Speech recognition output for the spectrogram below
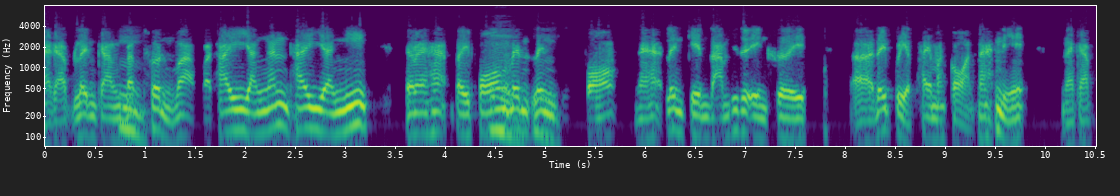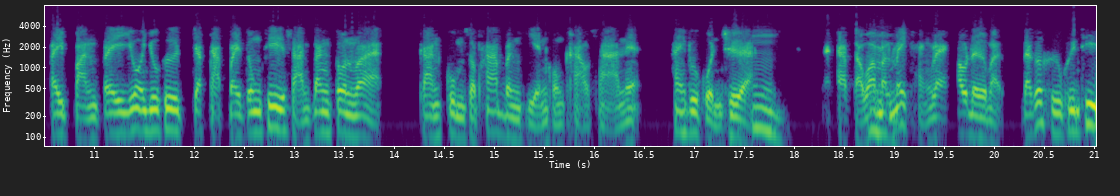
นะครับ เล่นการอืมแบทเทิลว่าว่าไทยอย่างนั้นไทยอย่างนี้ใช่ไหมฮะ ไปฟ้องอืมเล่นเล่นฟ้องนะฮะเล่นเกมตามที่ตัวเองเคยเอ่อได้เปรียบไทยมาก่อนหน้านี้นะครับ ไปปั่นไปยั่วยุคือจะกลับไปตรงที่สารตั้งต้นว่า การกลุ่มสภาพบังเหียนของข่าวสารเนี่ย ให้ผู้คนเชื่ออืมนะครับ แต่ว่ามันอืมไม่แข็งแรงเท่าเดิมอะแต่ก็คือพื้นที่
